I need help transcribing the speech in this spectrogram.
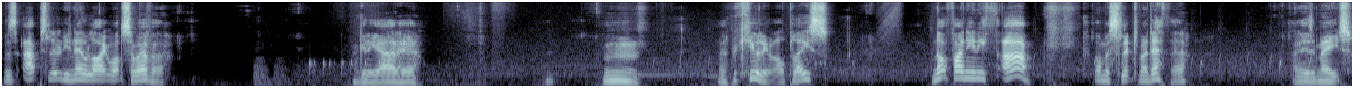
There's absolutely no light whatsoever. I'm getting out of here. Hmm. A peculiar old place. Not finding any... ah! Almost slipped my death there. And here's a mate.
